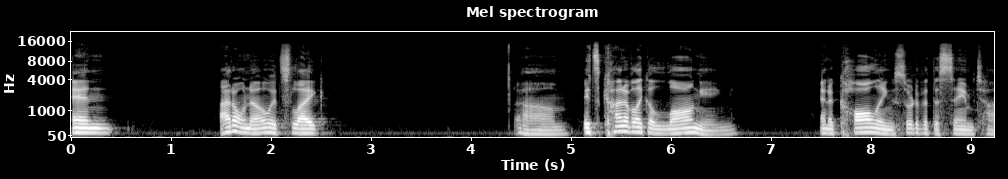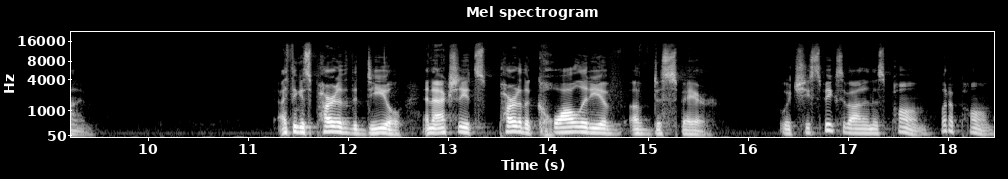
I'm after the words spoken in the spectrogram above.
And I don't know, it's like, um, it's kind of like a longing and a calling sort of at the same time. I think it's part of the deal. And actually, it's part of the quality of, of despair, which she speaks about in this poem. What a poem.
